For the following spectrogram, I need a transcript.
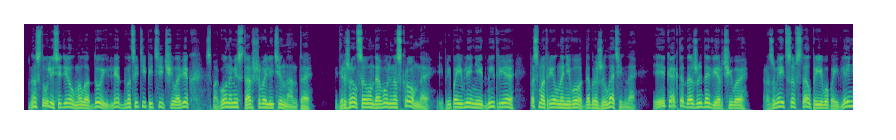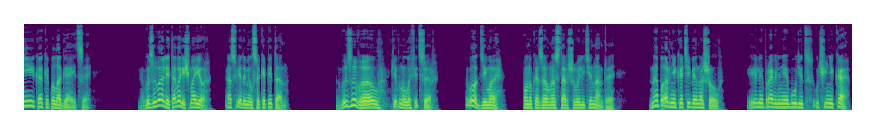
На стуле сидел молодой, лет двадцати пяти человек с погонами старшего лейтенанта. Держался он довольно скромно, и при появлении Дмитрия посмотрел на него доброжелательно и как-то даже доверчиво. Разумеется, встал при его появлении, как и полагается. «Вызывали, товарищ майор?» — осведомился капитан. «Вызывал», — кивнул офицер. «Вот, Дима», — он указал на старшего лейтенанта, — «напарника тебе нашел. Или, правильнее будет, ученика.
